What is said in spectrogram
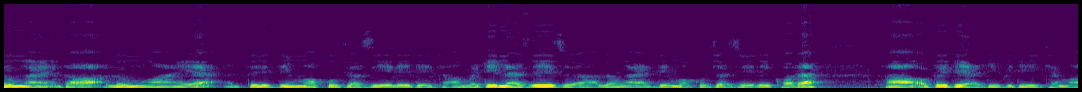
လုပ်ငန်းဒါလုပ်ငန်းရဲ့အသေးသေးမွားကိုကြာစည်းရေးလေးတွေဒါ maintenance ရေးဆိုတာလုပ်ငန်းအသေးမွားကိုကြာစည်းရေးလေးခေါ်တယ်အာ operative activity ထဲမှာ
